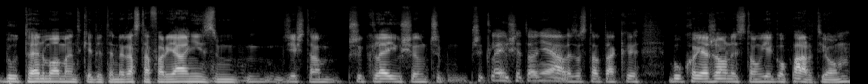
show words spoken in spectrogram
był ten moment, kiedy ten rastafarianizm gdzieś tam przykleił się, czy przykleił się to nie, ale został tak, był kojarzony z tą jego partią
